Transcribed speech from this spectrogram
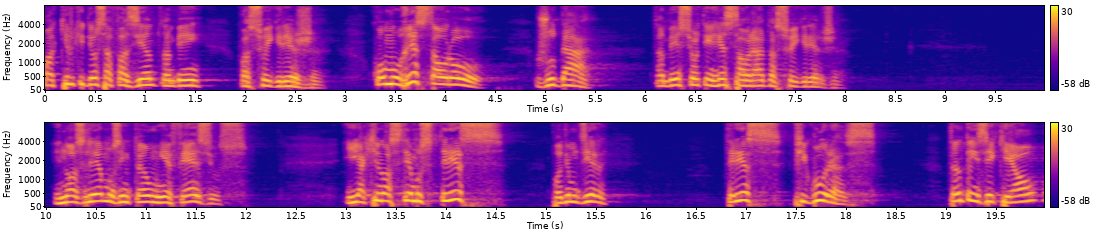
com aquilo que Deus está fazendo também com a sua igreja como restaurou Judá, também o Senhor tem restaurado a sua igreja. E nós lemos então em Efésios, e aqui nós temos três, podemos dizer, três figuras, tanto em Ezequiel,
